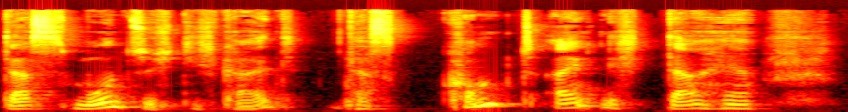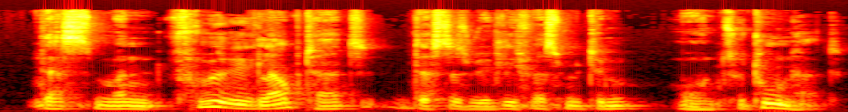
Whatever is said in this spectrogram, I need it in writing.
das Mondsüchtigkeit, das kommt eigentlich daher, dass man früher geglaubt hat, dass das wirklich was mit dem Mond zu tun hat.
